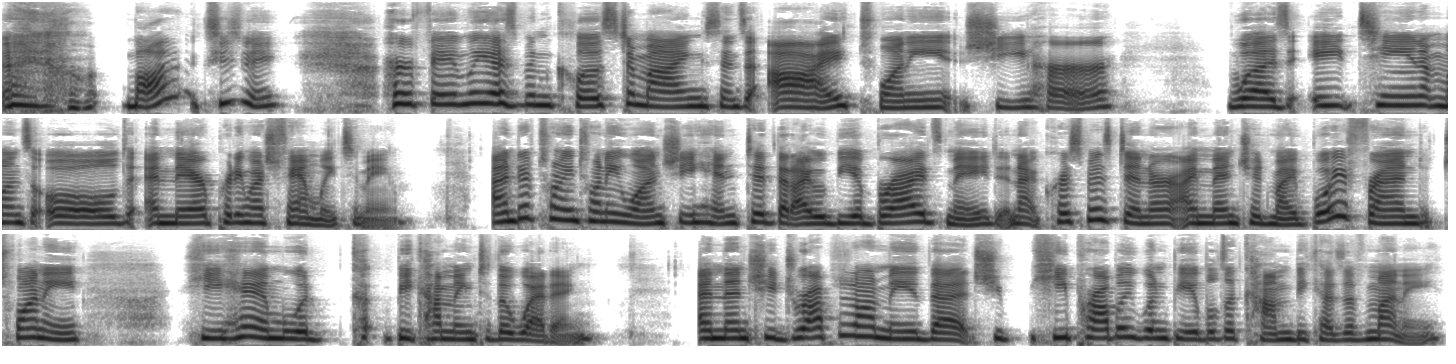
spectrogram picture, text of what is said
Ma, excuse me. Her family has been close to mine since I, 20, she, her, was 18 months old, and they're pretty much family to me. End of 2021, she hinted that I would be a bridesmaid. And at Christmas dinner, I mentioned my boyfriend, 20, he, him, would c- be coming to the wedding. And then she dropped it on me that she, he probably wouldn't be able to come because of money.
